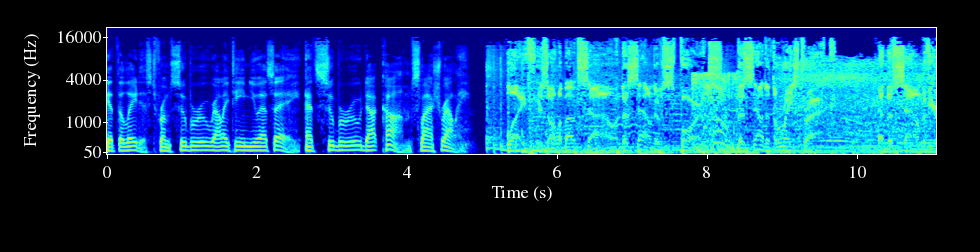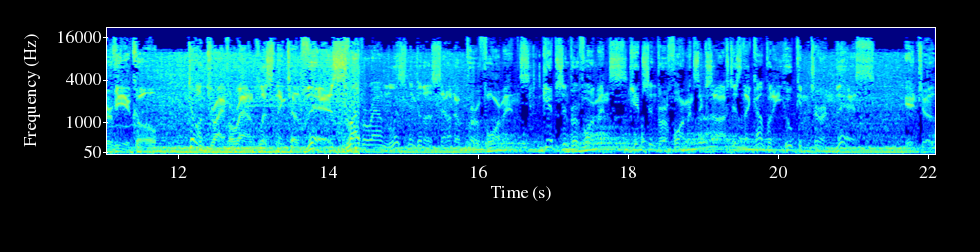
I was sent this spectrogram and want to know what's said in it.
Get the latest from Subaru Rally Team USA at subaru.com/rally. Life is all about sound. The sound of sports. The sound at the racetrack. And the sound of your vehicle. Don't drive around listening to this. Drive around listening to the sound of performance. Gibson Performance. Gibson Performance Exhaust is the company who can turn this into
